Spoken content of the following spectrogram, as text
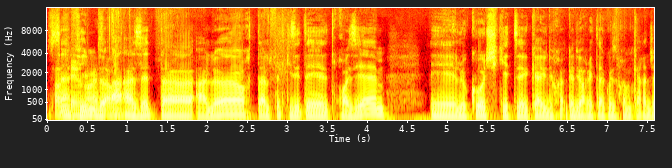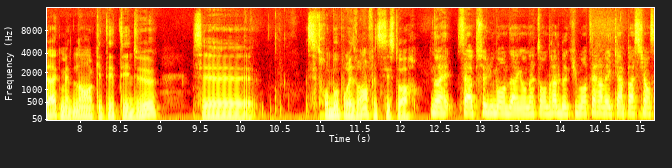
c'est un film de. A à Z. T'as à l'heure, t'as le fait qu'ils étaient troisième, et le coach qui, était, qui, a, eu des- qui a dû arrêter à cause de problèmes cardiaques, maintenant qui était T2. C'est c'est trop beau pour être vrai, en fait, cette histoire. Ouais, c'est absolument dingue. On attendra le documentaire avec impatience.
